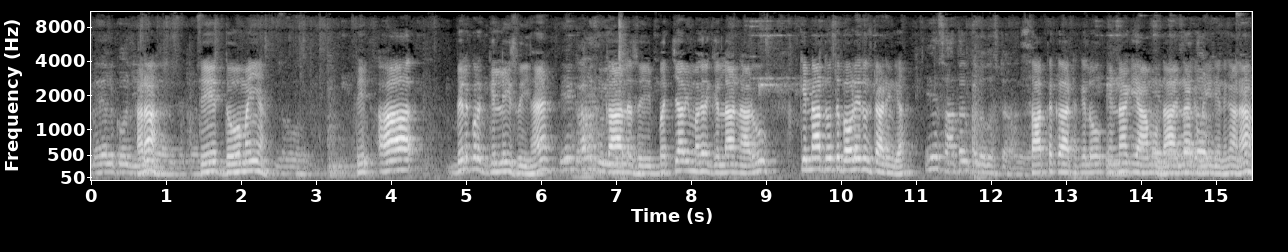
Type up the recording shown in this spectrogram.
ਬਿਲਕੁਲ ਜੀ ਹਨਾ? ਤੇ ਦੋ ਮਈਆਂ। ਤੇ ਆ ਬਿਲਕੁਲ ਗਿੱਲੀ ਸੂਈ ਹੈ? ਇਹ ਕੱਲ ਸੂਈ। ਕਾਲ ਸੂਈ। ਬੱਚਾ ਵੀ ਮਗਰ ਗਿੱਲਾ ਨਾੜੂ। ਕਿੰਨਾ ਦੁੱਧ ਬੌਲੇ ਤੋਂ ਸਟਾਰਟਿੰਗ ਆ? ਇਹ 7 ਕਿਲੋ ਤੋਂ ਸਟਾਰਟ 7 ਕ 8 ਕਿਲੋ ਇੰਨਾ ਕੀ ਆਮ ਹੁੰਦਾ ਇੰਨਾ ਕਿ ਨਹੀਂ ਦਿੰਦੀਆਂ ਨਾ।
